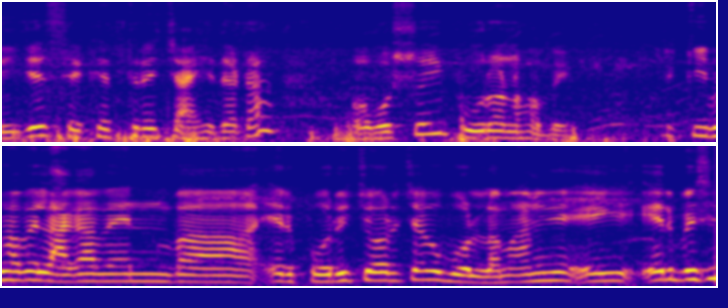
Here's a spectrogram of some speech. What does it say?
নিজের সেক্ষেত্রে চাহিদাটা অবশ্যই পূরণ হবে। কীভাবে লাগাবেন বা এর পরিচর্যাও বললাম, আমি এই এর বেশি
